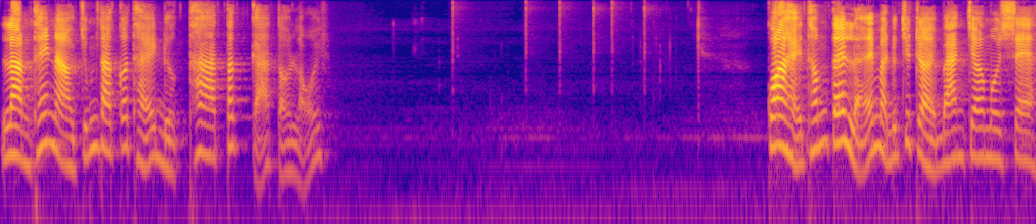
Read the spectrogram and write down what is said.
Làm thế nào chúng ta có thể được tha tất cả tội lỗi? Qua hệ thống tế lễ mà Đức Chúa Trời ban cho Môi-se,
